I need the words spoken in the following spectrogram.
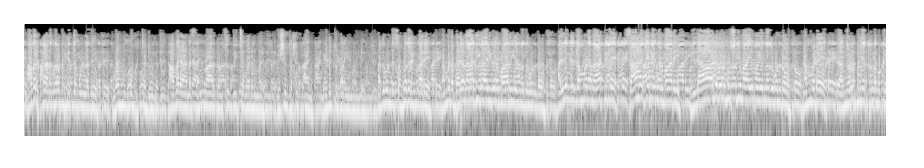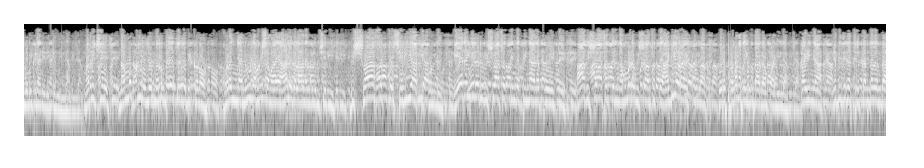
അവർക്കാണ് നിർഭയത്വമുള്ളത്. അവരാണ് സന്മാർഗം ശുദ്ധിച്ചവരെന്ന് വിശുദ്ധ ഖുർആൻ എടുത്തു പറയുന്നുണ്ട്. അതുകൊണ്ട് സഹോദരന്മാരെ നമ്മുടെ ഭരണാധികാരികൾ മാറി എന്നതുകൊണ്ടോ അല്ലെങ്കിൽ നമ്മുടെ നാട്ടിലെ സാഹചര്യങ്ങൾ മാറി എല്ലാ ആളുകളും മുസ്ലിം ആയത് എന്നതുകൊണ്ടോ നമ്മുടെ ആ, നിർഭയത്വം നമുക്ക് ലഭിക്കാനിരിക്കുന്നില്ല. മറിച്ച് നമുക്ക് നിർഭയത്വം ലഭിക്കണോ? കുറഞ്ഞ ന്യൂനപക്ഷമായ ആളുകളാണെങ്കിലും ശരി വിശ്വാസത്തെ ശരിയാക്കിക്കൊണ്ട് ഏതെങ്കിലും ഒരു വിശ്വാസത്തിന്റെ പിന്നാലെ പോയിട്ട് ആ വിശ്വാസത്തിൽ നമ്മുടെ വിശ്വാസത്തെ അടിയറക്കുന്ന ഒരു പ്രവണത ഉണ്ടാകാൻ പാടില്ല. കഴിഞ്ഞ നബിദിനത്തിൽ കണ്ടതെന്താ?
